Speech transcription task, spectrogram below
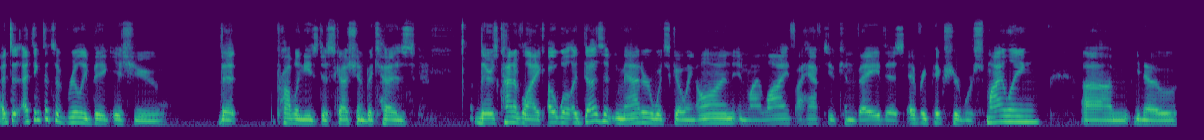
I, th- I think that's a really big issue that probably needs discussion because there's kind of like, oh, well, it doesn't matter what's going on in my life. I have to convey this. Every picture we're smiling. Um, you know,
